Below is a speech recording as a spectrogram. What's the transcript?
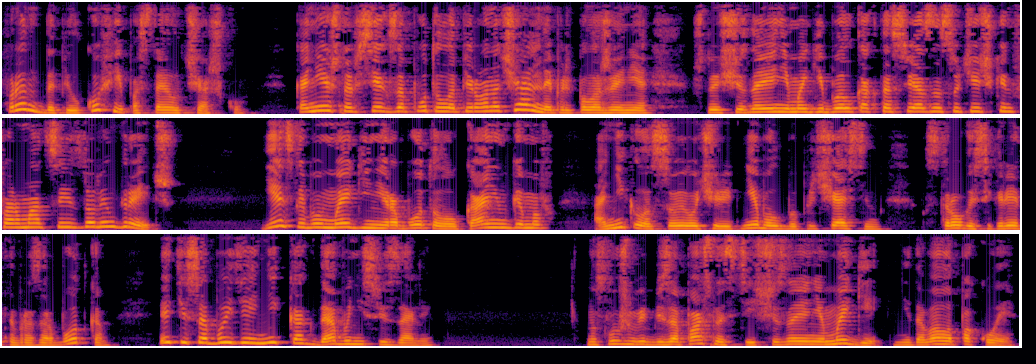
Фрэнк допил кофе и поставил чашку. Конечно, всех запутало первоначальное предположение, что исчезновение Мэгги Белл как-то связано с утечкой информации из Долин Грейдж. Если бы Мэгги не работала у Каннингемов, а Николас, в свою очередь, не был бы причастен к строго секретным разработкам, эти события никогда бы не связали. Но службе безопасности исчезновение Мэгги не давало покоя.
